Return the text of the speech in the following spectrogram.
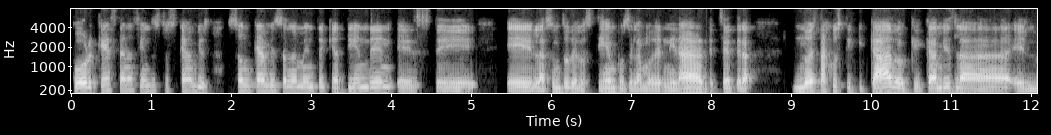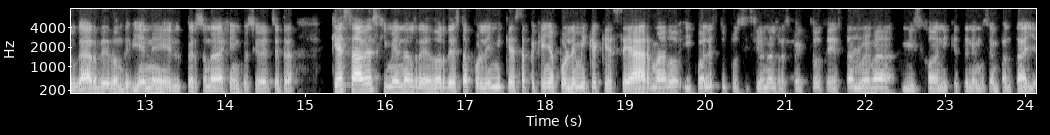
¿por qué están haciendo estos cambios? Son cambios solamente que atienden este, el asunto de los tiempos, de la modernidad, etcétera. no está justificado que cambies la, el lugar de donde viene el personaje en cuestión, etcétera. ¿Qué sabes, Jimena, alrededor de esta polémica, esta pequeña polémica que se ha armado y cuál es tu posición al respecto de esta nueva Miss Honey que tenemos en pantalla?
